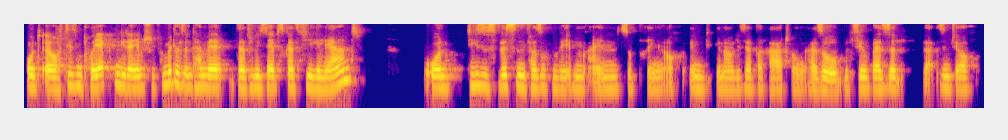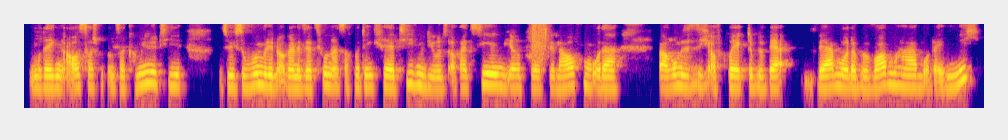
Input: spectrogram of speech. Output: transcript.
und aus diesen Projekten, die da eben schon vermittelt sind, haben wir natürlich selbst ganz viel gelernt. Und dieses Wissen versuchen wir eben einzubringen, auch in genau dieser Beratung. Also beziehungsweise sind wir auch im regen Austausch mit unserer Community, natürlich sowohl mit den Organisationen als auch mit den Kreativen, die uns auch erzählen, wie ihre Projekte laufen oder warum sie sich auf Projekte bewerben oder beworben haben oder eben nicht.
